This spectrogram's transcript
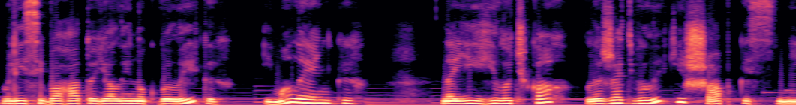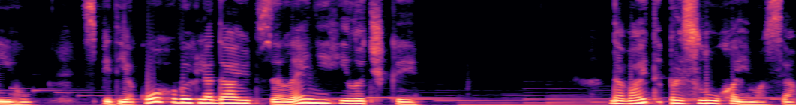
В лісі багато ялинок великих і маленьких. На їх гілочках лежать великі шапки снігу, з-під якого виглядають зелені гілочки. Давайте прислухаємося.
